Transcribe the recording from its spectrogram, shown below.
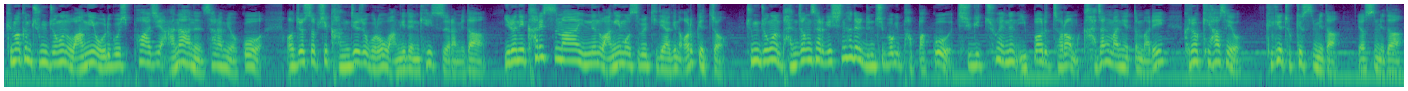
그만큼 중종은 왕이 오르고 싶어 하지 않아 하는 사람이었고 어쩔 수 없이 강제적으로 왕이 된 케이스랍니다. 이러니 카리스마 있는 왕의 모습을 기대하기는 어렵겠죠. 중종은 반정 세력의 신하들 눈치 보기 바빴고 즉위 초에는 입버릇처럼 가장 많이 했던 말이 그렇게 하세요. 그게 좋겠습니다. 였습니다.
